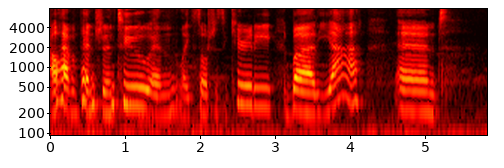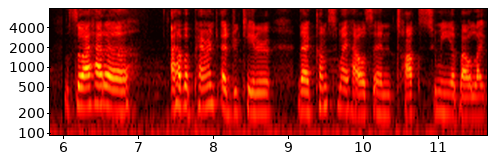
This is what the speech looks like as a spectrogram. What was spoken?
I'll have a pension too and like social security. But yeah, and so I had a I have a parent educator that comes to my house and talks to me about like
